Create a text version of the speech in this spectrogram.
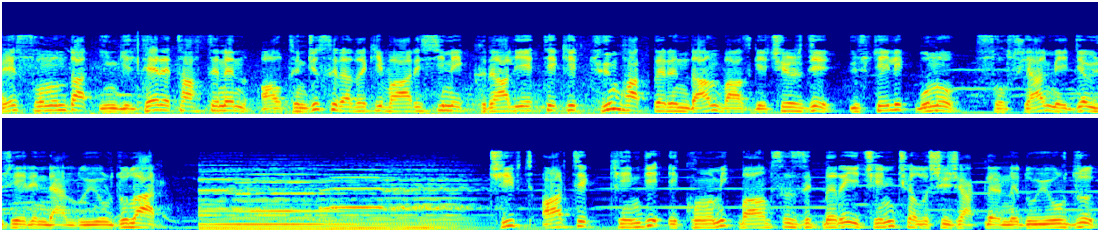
Ve sonunda İngiltere tahtının 6. sıradaki varisini kraliyetteki tüm haklarından vazgeçirdi. Üstelik bunu sosyal medya üzerinden duyurdular. Çift artık kendi ekonomik bağımsızlıkları için çalışacaklarını duyurdu.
